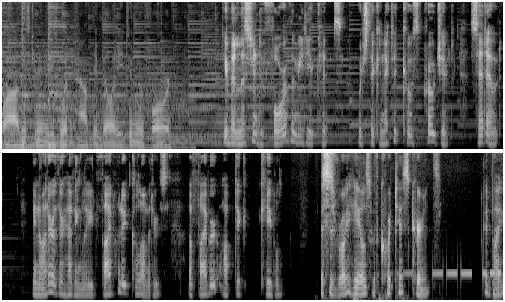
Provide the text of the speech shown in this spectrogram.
well, these communities wouldn't have the ability to move forward. You've been listening to four of the media clips which the Connected Coast Project sent out in honor of their having laid 500 kilometers of fiber optic cable. This is Roy Hales with Cortes Currents. Goodbye.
